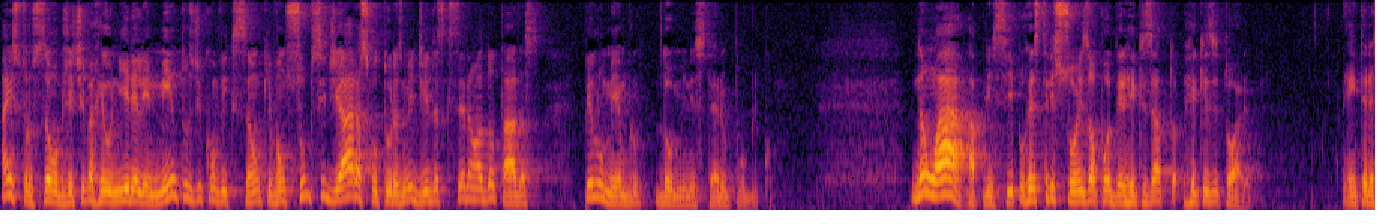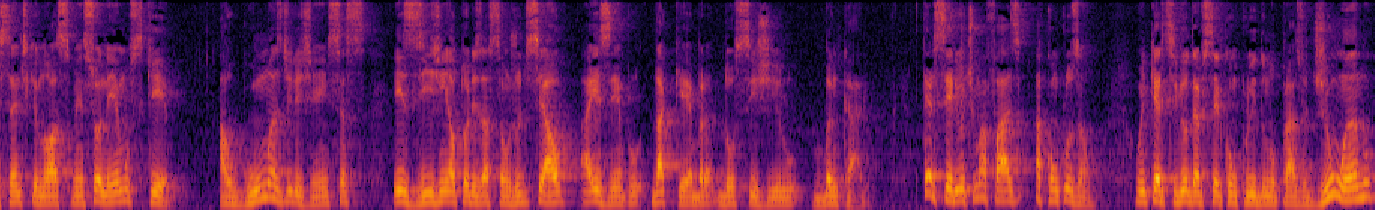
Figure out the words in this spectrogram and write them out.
A instrução objetiva reunir elementos de convicção que vão subsidiar as futuras medidas que serão adotadas pelo membro do Ministério Público. Não há, a princípio, restrições ao poder requisitório. É interessante que nós mencionemos que algumas diligências exigem autorização judicial, a exemplo da quebra do sigilo bancário. Terceira e última fase, a conclusão. O inquérito civil deve ser concluído no prazo de um ano,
